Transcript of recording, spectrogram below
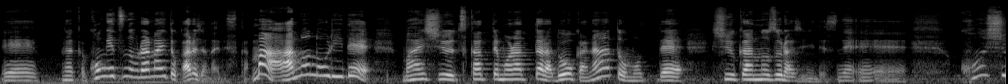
えー、なんか今月の占いとかあるじゃないですか。まあ、あのノリで毎週使ってもらったらどうかなと思って、週刊の空地にですね、えー、今週、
